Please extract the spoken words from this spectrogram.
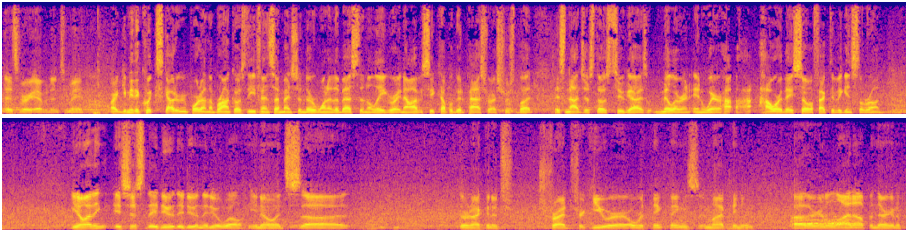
It's very evident to me. All right, give me the quick scouting report on the Broncos defense. I mentioned they're one of the best in the league right now. Obviously, a couple good pass rushers, but it's not just those two guys, Miller and, and Ware. How, how are they so effective against the run? You know, I think it's just they do what they do and they do it well. You know, it's uh, they're not going to tr- try to trick you or overthink things. In my opinion, uh, they're going to line up and they're going to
